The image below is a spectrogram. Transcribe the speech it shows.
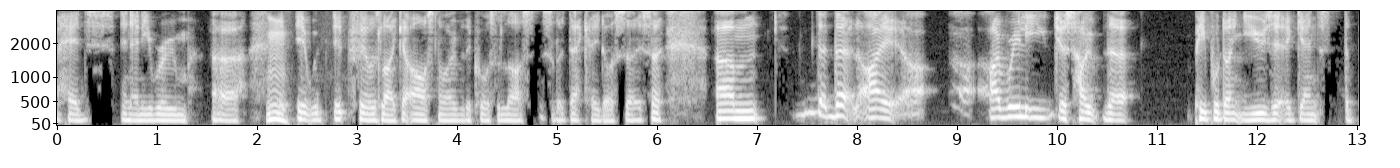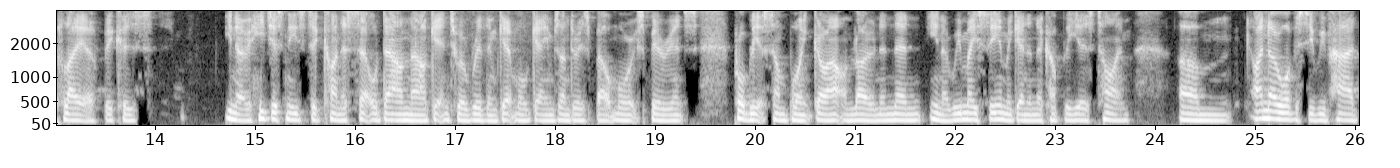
heads in any room. Uh, mm. it, would it feels like at Arsenal over the course of the last sort of decade or so. So, um, that, that I I really just hope that people don't use it against the player because you know he just needs to kind of settle down now get into a rhythm get more games under his belt more experience probably at some point go out on loan and then you know we may see him again in a couple of years time um, i know obviously we've had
